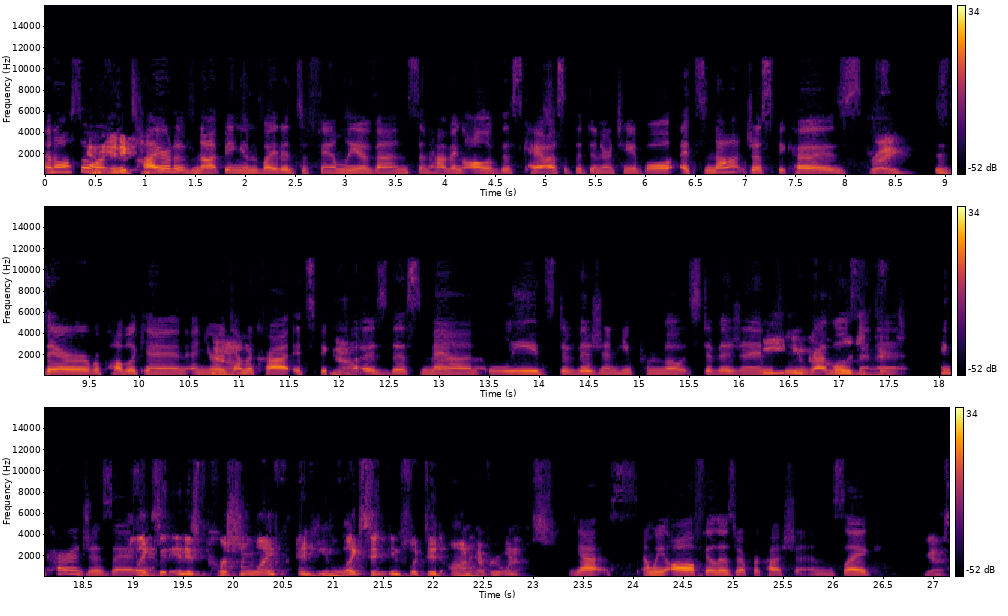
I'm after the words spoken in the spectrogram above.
And also, and, aren't and you tired of not being invited to family events and having all of this chaos at the dinner table? It's not just because right they're Republican and you're no. a Democrat. It's because no. this man leads division. He promotes division. He, he revels in it. it. He encourages it. He likes it in his personal life and he likes it inflicted on everyone else. Yes. And we all feel those repercussions. Like, yes.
